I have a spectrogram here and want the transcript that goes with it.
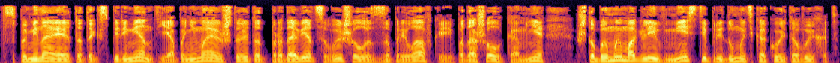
Вспоминая этот эксперимент, я понимаю, что этот продавец вышел из-за прилавка и подошел ко мне, чтобы мы могли вместе придумать какой-то выход.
